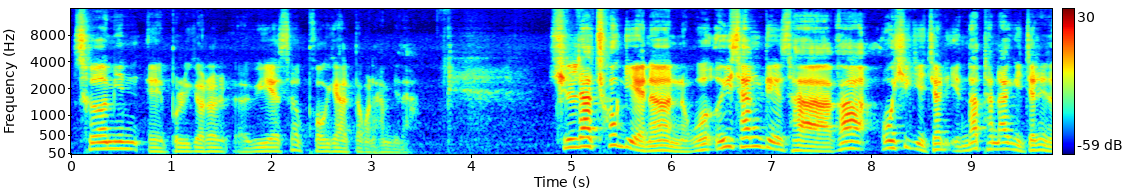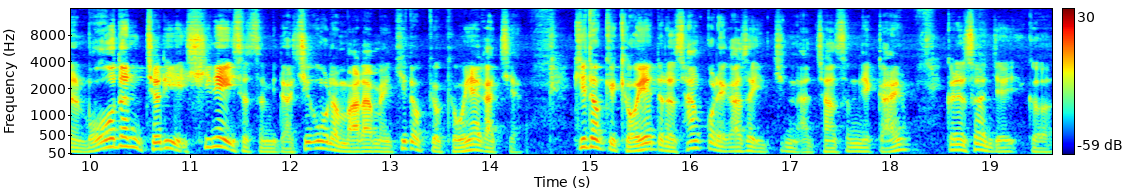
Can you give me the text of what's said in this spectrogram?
서민 의 불교를 위해서 포교 활동을 합니다. 신라 초기에는 의상대사가 오시기 전 나타나기 전에는 모든 절이 시내에 있었습니다. 지금으로 말하면 기독교 교회 같이 기독교 교회들은 산골에 가서 있지는 않지 않습니까? 그래서 이제 그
